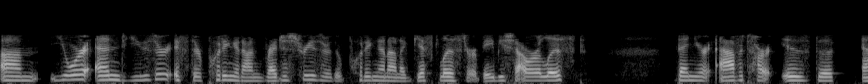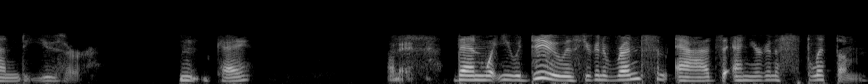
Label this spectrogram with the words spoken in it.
um, your end user, if they're putting it on registries or they're putting it on a gift list or a baby shower list, then your avatar is the end user. Mm. Okay? Okay. Then what you would do is you're going to run some ads and you're going to split them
